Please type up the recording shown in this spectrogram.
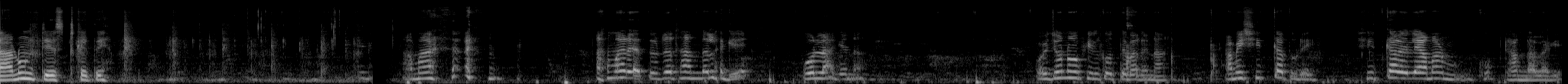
দারুণ টেস্ট খেতে। আমার আমার এতটা ঠান্ডা লাগে, ও লাগে না। ওই জন্য ফিল করতে পারে না। আমি শীতকাতুরে, শীতকাল এলে আমার খুব ঠান্ডা লাগে।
